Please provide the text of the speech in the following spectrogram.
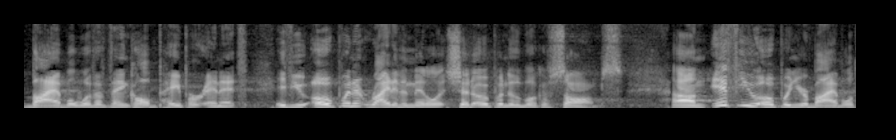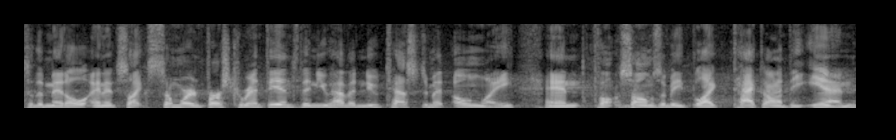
Bible with a thing called paper in it, if you open it right in the middle, it should open to the book of Psalms. Um, if you open your Bible to the middle and it's like somewhere in First Corinthians, then you have a New Testament only, and Psalms will be like tacked on at the end.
